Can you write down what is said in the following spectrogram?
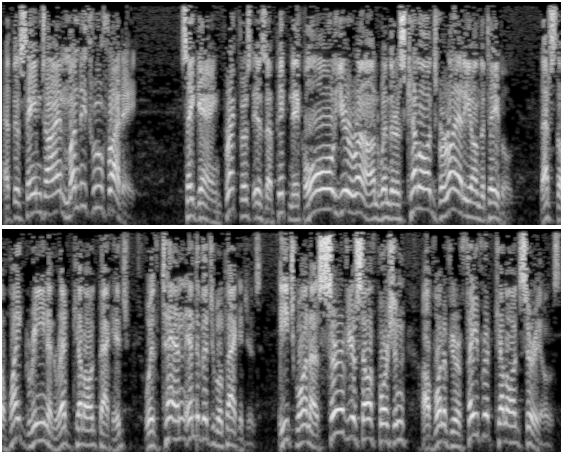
at the same time Monday through Friday. Say gang, breakfast is a picnic all year round when there's Kellogg's variety on the table. That's the white, green, and red Kellogg package with 10 individual packages. Each one a serve yourself portion of one of your favorite Kellogg cereals.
